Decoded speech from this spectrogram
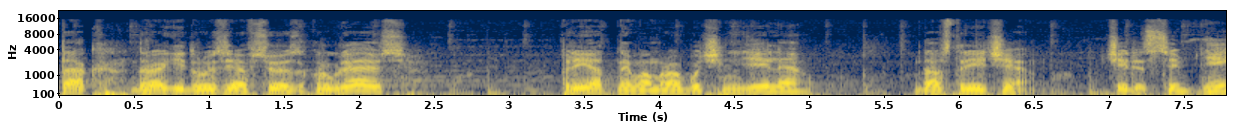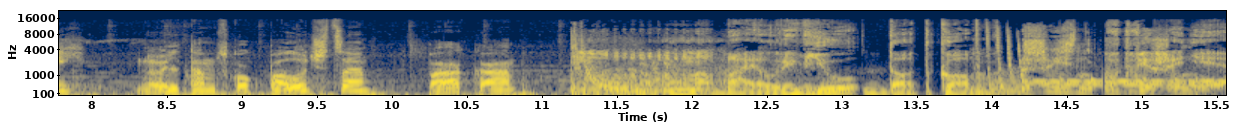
Так, дорогие друзья, все, я закругляюсь. Приятной вам рабочей недели. До встречи через 7 дней. Ну или там сколько получится. Пока. MobileReview.com Жизнь в движении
